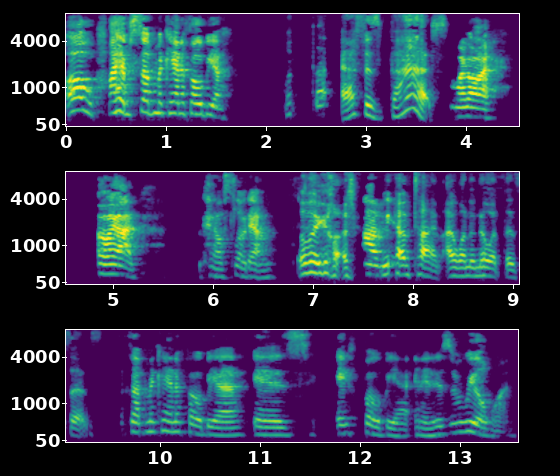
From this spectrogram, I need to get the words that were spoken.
oh, I have submechanophobia. What the f is that? Oh my god. Oh my god. Okay, I'll slow down. Oh my god, Um, we have time. I want to know what this is. Submechanophobia is a phobia, and it is a real one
